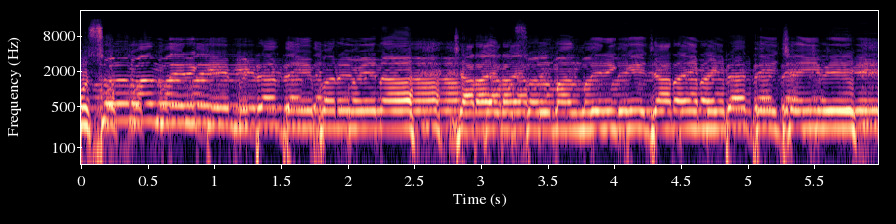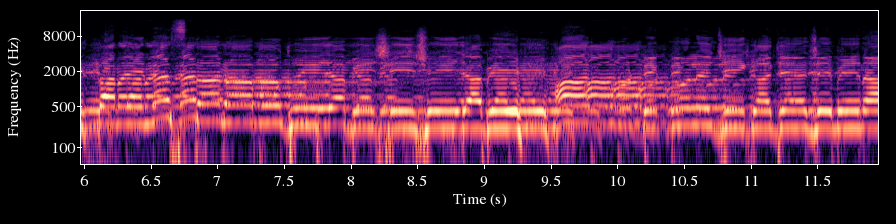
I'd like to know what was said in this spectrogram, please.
মুসলমানদেরকে মেটাতে পারবে না। যারাই মুসলমানদেরকে, যারাই মেটাতে চাইবে, তারাই নাস্তা নাবুদ হয়ে যাবে, শেষ হয়ে যাবে। আর কোনো টেকনোলজি কাজে আসবে না।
